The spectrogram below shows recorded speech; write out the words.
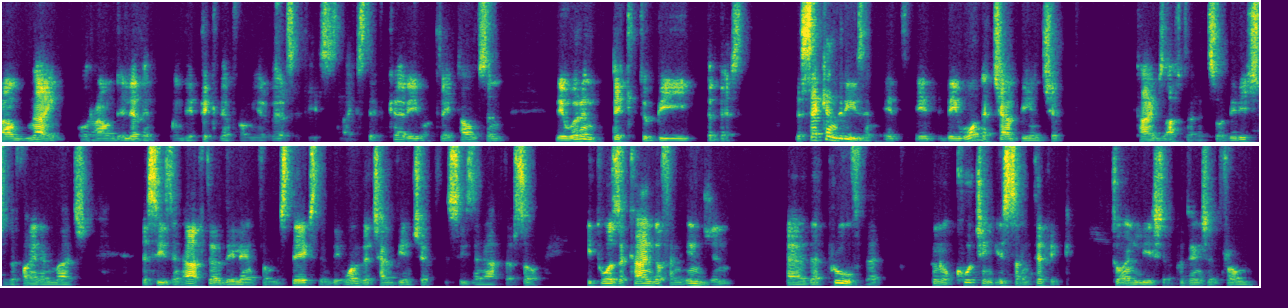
round nine or round 11 when they picked them from universities, like Steph Curry or Klay Thompson. They weren't picked to be the best. The second reason, it, it, they won a championship times after it. So they reached the final match the season after. They learned from mistakes, then they won the championship the season after. So it was a kind of an engine uh, that proved that you know coaching is scientific to unleash the potential from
